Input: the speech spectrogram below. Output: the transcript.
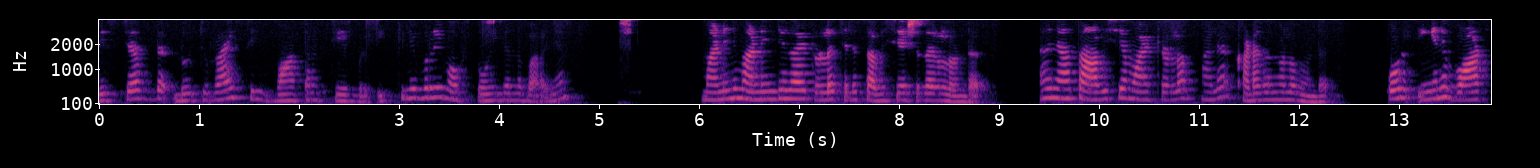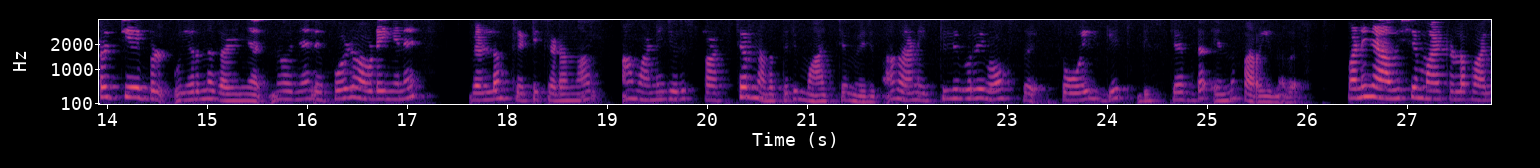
disturbed due to rise in water table equilibrium of soil എന്ന് പറഞ്ഞാൽ മണ്ണിന് മണ്ണിന്റേതായിട്ടുള്ള ചില സവിശേഷതകളുണ്ട്. അതിനകത്ത് ആവശ്യമായിട്ടുള്ള പല ഘടകങ്ങളുമുണ്ട്. അപ്പോൾ ഇങ്ങനെ വാട്ടർ ടേബിൾ ഉയർന്നു കഴിഞ്ഞാൽ എന്ന് പറഞ്ഞാൽ എപ്പോഴും അവിടെ ഇങ്ങനെ വെള്ളം കെട്ടിക്കിടന്നാൽ ആ മണ്ണിന്റെ ഒരു സ്ട്രക്ചറിനകത്തൊരു മാറ്റം വരും. അതാണ് equilibrium of soil get disturbed എന്ന് പറയുന്നത്. മണ്ണിന് ആവശ്യമായിട്ടുള്ള പല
